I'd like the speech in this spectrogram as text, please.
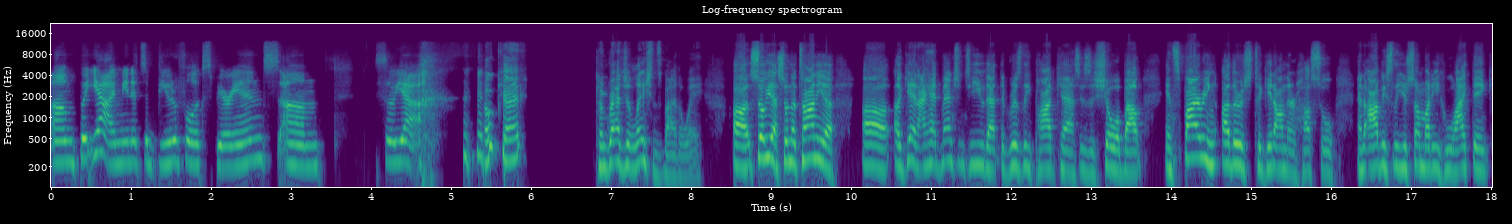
Um, but yeah, I mean, it's a beautiful experience. Um, so yeah. okay. Congratulations, by the way. Uh, so yeah, so Natanya, uh, again, I had mentioned to you that the Grizzly Podcast is a show about inspiring others to get on their hustle, and obviously, you're somebody who I think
